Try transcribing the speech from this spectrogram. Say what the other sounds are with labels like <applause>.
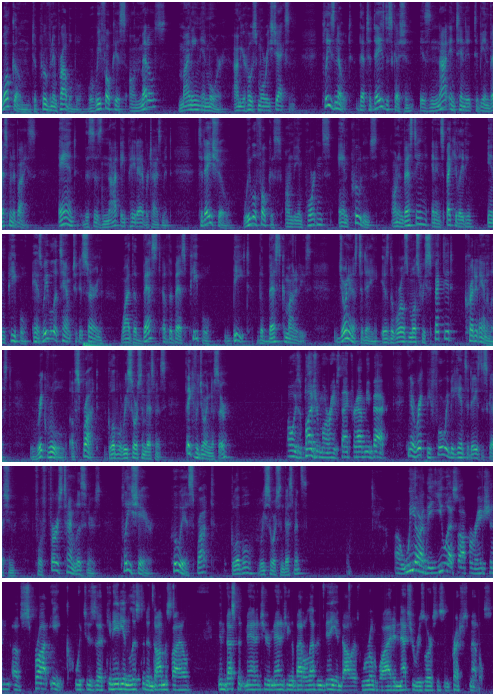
Welcome to Proven and Probable, where we focus on metals, mining, and more. I'm your host, Maurice Jackson. Please note that today's discussion is not intended to be investment advice, and this is not a paid advertisement. Today's show, we will focus on the importance and prudence on investing and in speculating in people, as we will attempt to discern why the best of the best people beat the best commodities. Joining us today is the world's most respected credit analyst, Rick Rule of Sprott Global Resource Investments. Thank you for joining us, sir. Always a pleasure, Maurice. Thanks for having me back. You know, Rick, before we begin today's discussion, for first time listeners, please share who is Sprott Global Resource Investments? Uh, we are the U.S. operation of Sprott Inc., which is a Canadian listed and domiciled investment manager managing about $11 billion worldwide in natural resources and precious metals.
